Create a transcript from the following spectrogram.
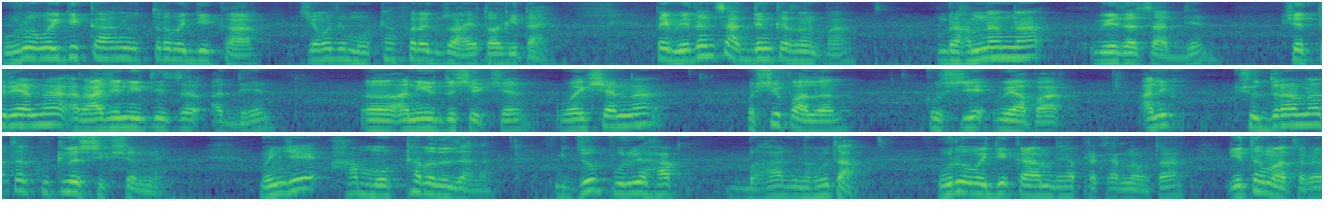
पूर्ववैदिक काळ आणि उत्तर वैदिक काळ याच्यामध्ये मोठा फरक जो आहे तो अगीत आहे. तर वेदांचं अध्ययन करताना पहा ब्राह्मणांना वेदाचं अध्ययन क्षत्रियांना राजनीतीचं अध्ययन आणि युद्ध शिक्षण. वैश्यांना पशुपालन कृषी व्यापार आणि शूद्रांना तर कुठलंच शिक्षण नाही. म्हणजे हा मोठा बदल झाला. जो पूर्वी हा भाग नव्हता पूर्ववैदिक काळामध्ये हा प्रकार नव्हता इथं मात्र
